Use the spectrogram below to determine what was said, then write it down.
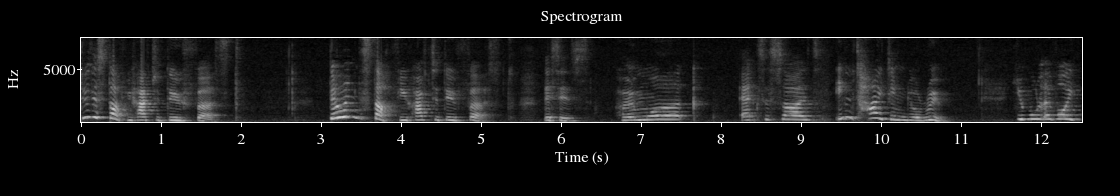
do the stuff you have to do first. Doing the stuff you have to do first. This is homework, exercise, even tidying your room. You will avoid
